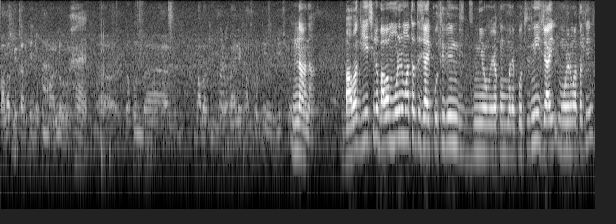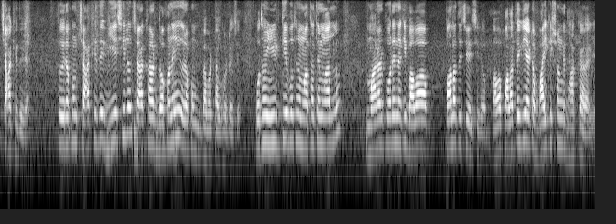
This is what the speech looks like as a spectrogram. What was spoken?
বাবাকে কালকে যখন মারলো হ্যাঁ। তখন বাবা কি বাইরে কাজ করতে গিয়েছিল? না না। বাবা গিয়েছিল, বাবা মোড়ের মাথাতে যায় প্রতিদিন নিয়ম এরকম মানে প্রতিদিনই যাই মোড়ের মাথা দিয়ে চা খেতে যায়। তো এরকম চা খেতে গিয়েছিল, চা খাওয়ার দোকানেই ওরকম ব্যাপারটা ঘটেছে। প্রথমে ইট দিয়ে প্রথমে মাথাতে মারলো, মারার পরে নাকি বাবা পালাতে চেয়েছিল। বাবা পালাতে গিয়ে একটা বাইকের সঙ্গে ধাক্কা লাগে।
